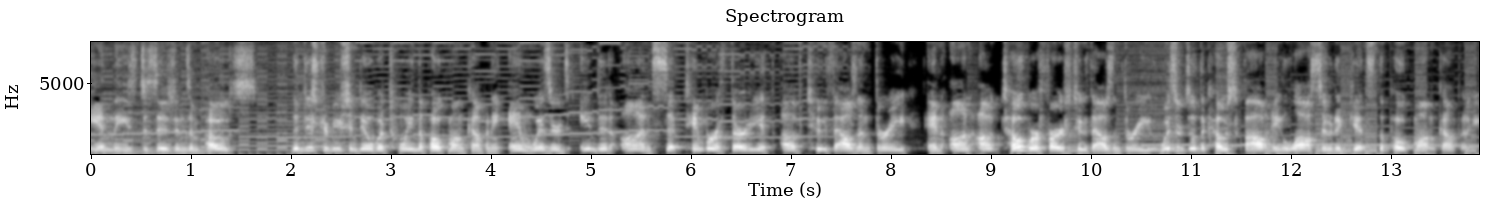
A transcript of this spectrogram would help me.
in these decisions and posts. The distribution deal between the Pokemon Company and Wizards ended on September 30th of 2003, and on October 1st, 2003, Wizards of the Coast filed a lawsuit against the Pokemon Company.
